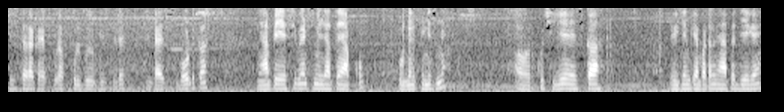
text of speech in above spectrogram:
जिस तरह का है पूरा फुल व्यू डिस्प्ले डैशबोर्ड का। यहाँ पे एसी वेंट्स मिल जाते हैं आपको वुडन फिनिश में। और कुछ ये है इसका रीजन के बटन यहाँ पे दिए गए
